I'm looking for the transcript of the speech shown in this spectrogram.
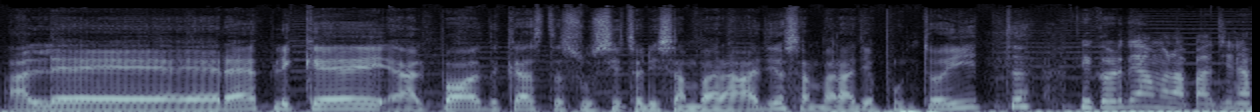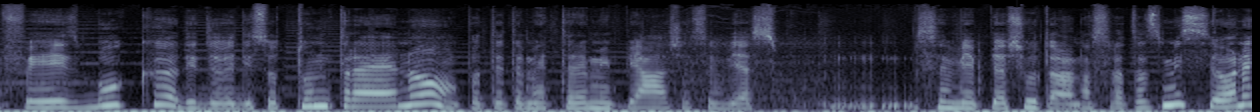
alle repliche, al podcast sul sito di Samba Radio, sambaradio.it. Ricordiamo la pagina Facebook di Giovedì sotto un treno, potete mettere mi piace se vi, è, se vi è piaciuta la nostra trasmissione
